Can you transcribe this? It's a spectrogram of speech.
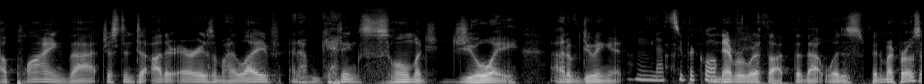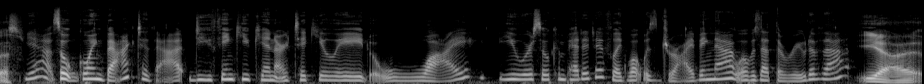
applying that just into other areas of my life and i'm getting so much joy out of doing it Mm, That's super cool. never would have thought that that was been my process Yeah. So going back to that, do you think you can articulate why you were so competitive? Like what was driving that? What was at the root of that? yeah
